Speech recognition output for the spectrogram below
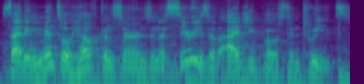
citing mental health concerns in a series of IG posts and tweets.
